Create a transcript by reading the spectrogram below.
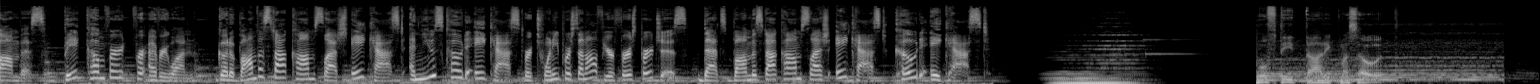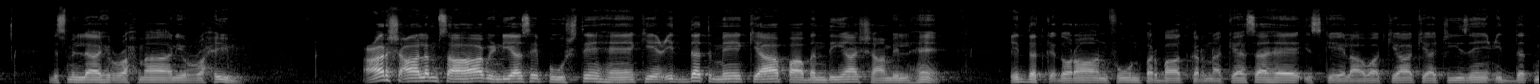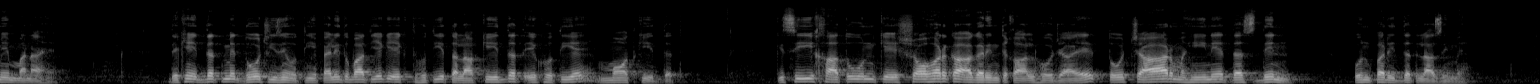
Bombas. Big comfort for for everyone. Go to bombas.com bombas.com slash slash ACAST ACAST ACAST. ACAST. and use code Code 20% off your first purchase. That's بسم اللہ عرش عالم صاحب India سے پوچھتے ہیں کہ عدت میں کیا پابندیاں شامل ہیں عدت کے دوران فون پر بات کرنا کیسا ہے اس کے علاوہ کیا کیا چیزیں عدت میں منع ہیں دیکھیں عدت میں دو چیزیں ہوتی ہیں پہلی تو بات یہ کہ ایک ہوتی ہے طلاق کی عدت ایک ہوتی ہے موت کی عدت کسی خاتون کے شوہر کا اگر انتقال ہو جائے تو چار مہینے دس دن ان پر عدت لازم ہے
